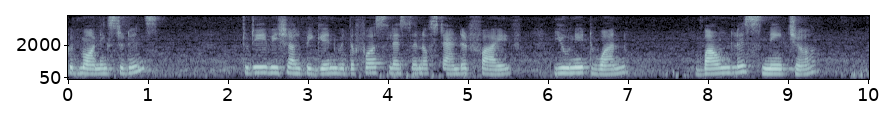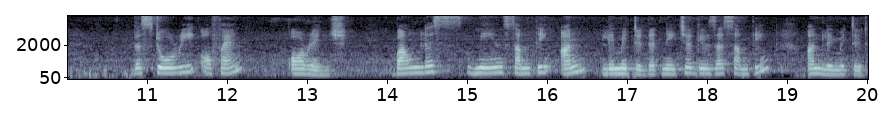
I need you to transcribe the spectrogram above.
Good morning, students. Today we shall begin with the first lesson of Standard 5, Unit 1 Boundless Nature. The story of an orange. Boundless means something unlimited, that nature gives us something unlimited.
